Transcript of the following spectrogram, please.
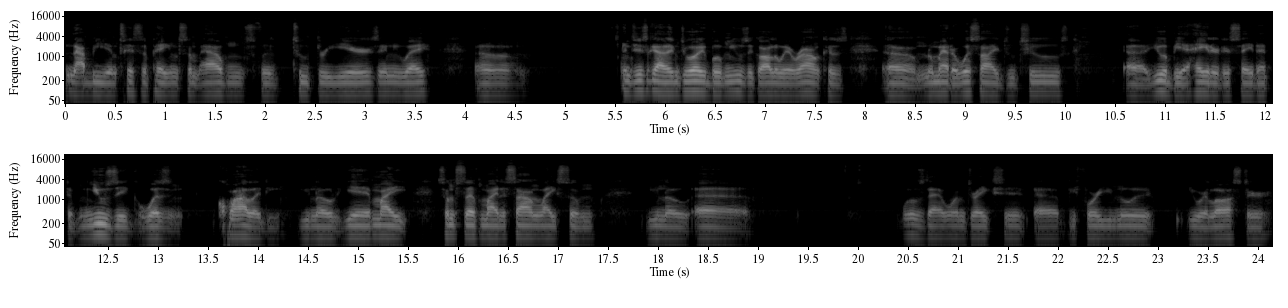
not be anticipating some albums for two, three years anyway. Um, and just got enjoyable music all the way around because um, no matter what side you choose, uh, you would be a hater to say that the music wasn't quality. You know, yeah, it might some stuff might have sound like some, you know, uh what was that one Drake shit? Uh before you knew it, you were lost or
